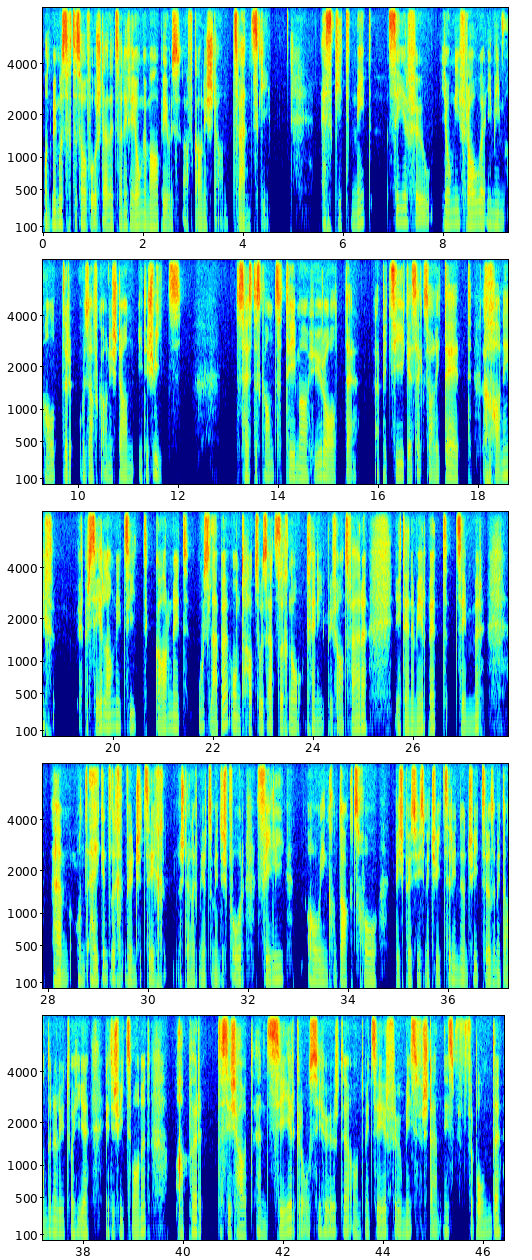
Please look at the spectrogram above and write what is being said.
Und man muss sich das auch vorstellen, jetzt wenn ich ein junger Mann bin aus Afghanistan, 20. Es gibt nicht sehr viele junge Frauen in meinem Alter aus Afghanistan in der Schweiz. Das heißt, das ganze Thema Heiraten, Beziehungen, Sexualität kann ich über sehr lange Zeit gar nicht ausleben und habe zusätzlich noch keine Privatsphäre in diesen Mehrbettzimmer. Ähm, und eigentlich wünschen sich, stelle ich mir zumindest vor, viele auch in Kontakt zu kommen, beispielsweise mit Schweizerinnen und Schweizern, also mit anderen Leuten, die hier in der Schweiz wohnen. Aber das ist halt eine sehr große Hürde und mit sehr viel Missverständnis verbunden.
